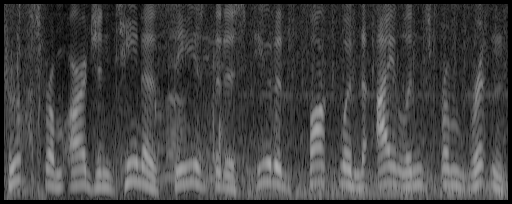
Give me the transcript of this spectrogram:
troops from Argentina seized the disputed Falkland Islands from Britain.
